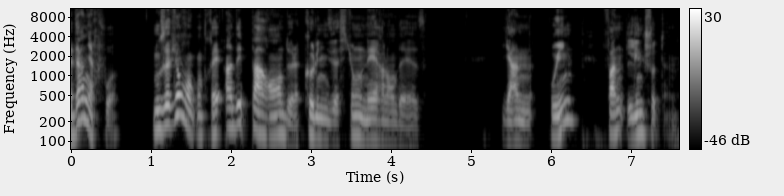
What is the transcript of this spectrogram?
La dernière fois, nous avions rencontré un des parents de la colonisation néerlandaise, Jan Huyn van Linschoten.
